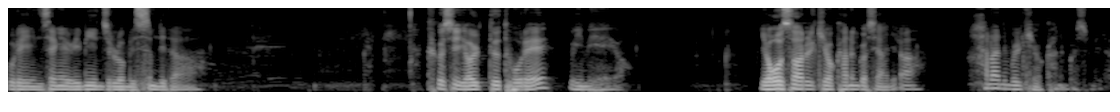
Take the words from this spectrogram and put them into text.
우리 인생의 의미인 줄로 믿습니다. 그것이 열두 돌의 의미예요. 여호수아를 기억하는 것이 아니라 하나님을 기억하는 것입니다.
